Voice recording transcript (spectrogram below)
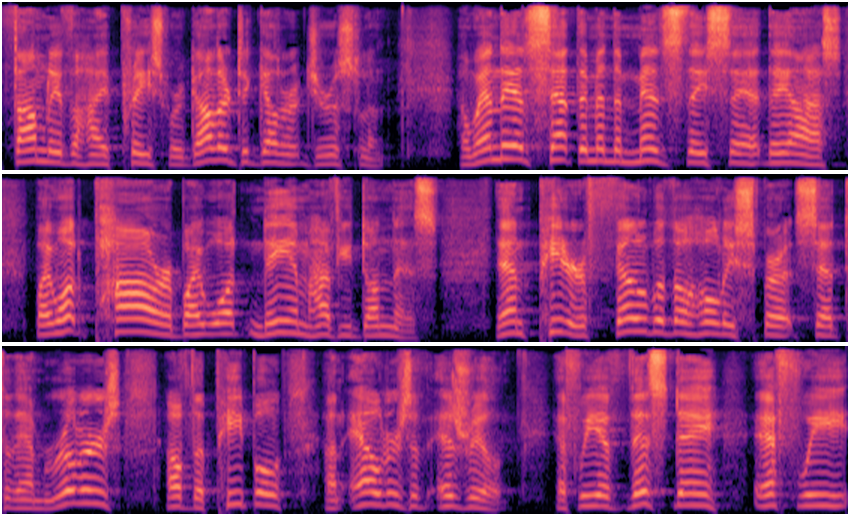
family of the high priest, were gathered together at Jerusalem. And when they had set them in the midst, they, said, they asked, By what power, by what name have you done this? Then Peter, filled with the Holy Spirit, said to them, Rulers of the people and elders of Israel, if we this day, if we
